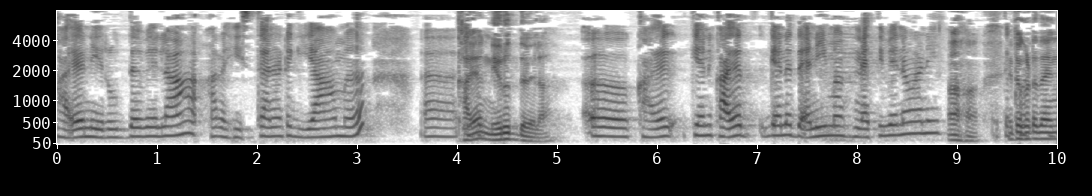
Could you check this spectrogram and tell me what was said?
කය නිරුද්ධ වෙලා අර හිස්තැනට ගියාම කය නිරුද්ධ වෙලා කය කියන්නේ කය ගැන දැනීමක් නැති වෙනවනේ. ආහා. එතකොට දැන්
